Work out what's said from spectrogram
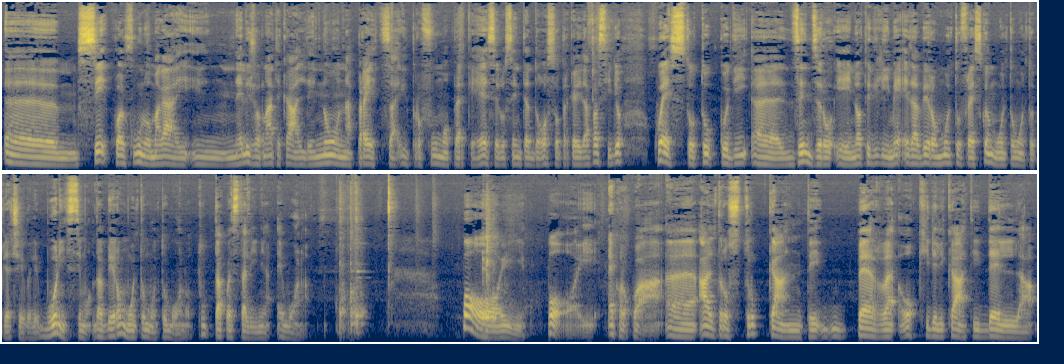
eh, se qualcuno magari in, nelle giornate calde non apprezza il profumo perché se lo sente addosso perché gli dà fastidio questo tocco di eh, zenzero e note di lime è davvero molto fresco e molto molto piacevole. Buonissimo davvero molto molto buono. Tutta questa linea è buona. Poi poi, eccolo qua, eh, altro struccante per occhi delicati della,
